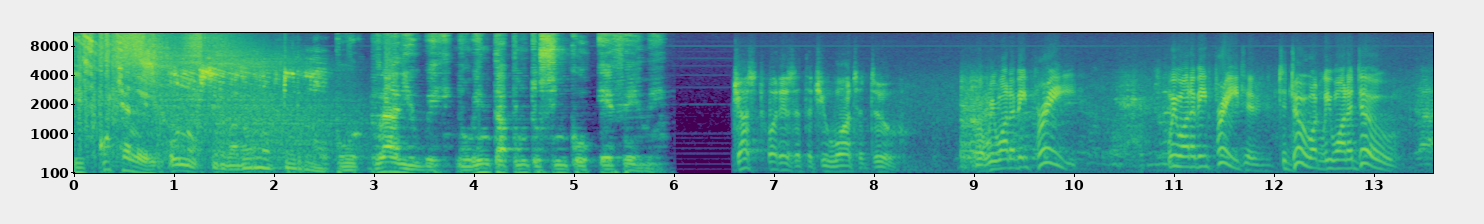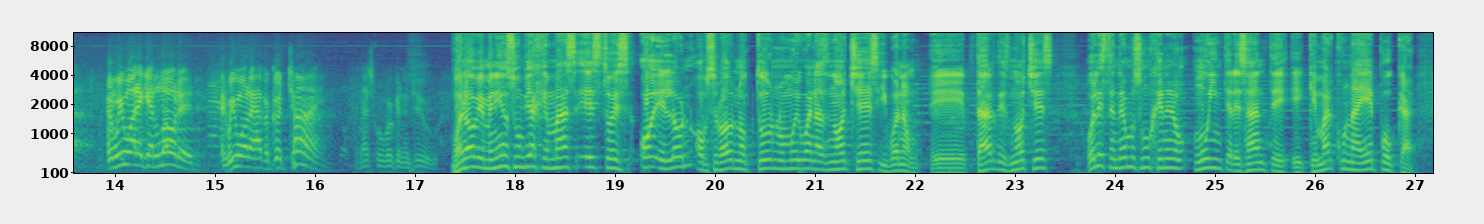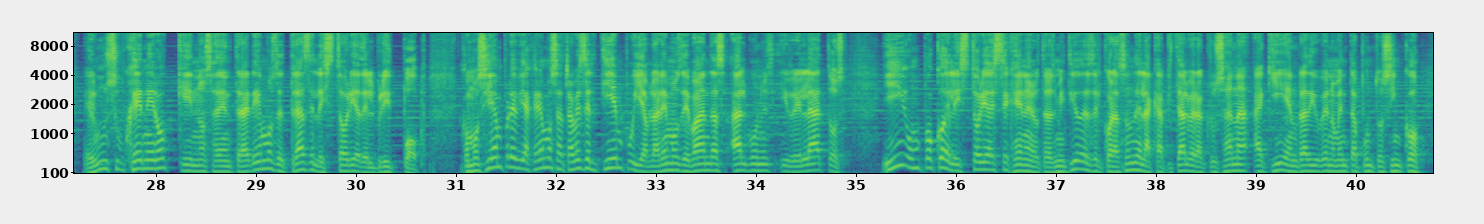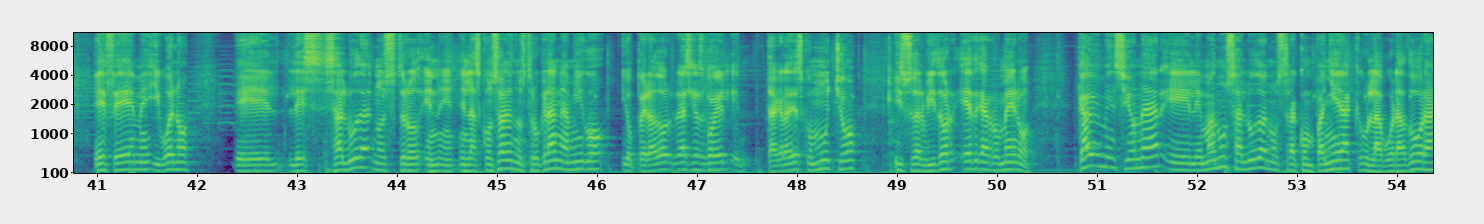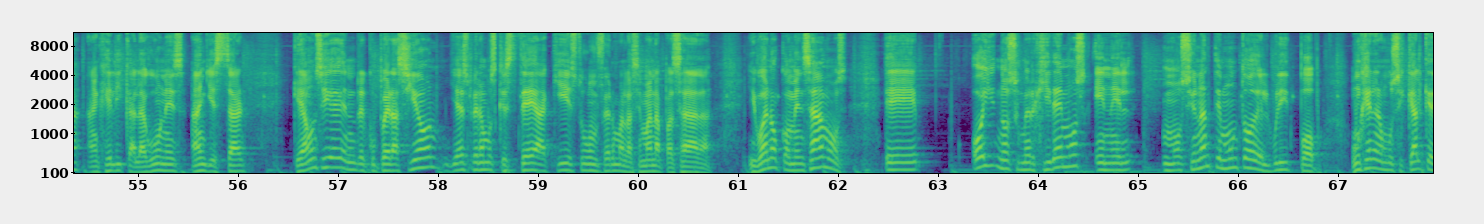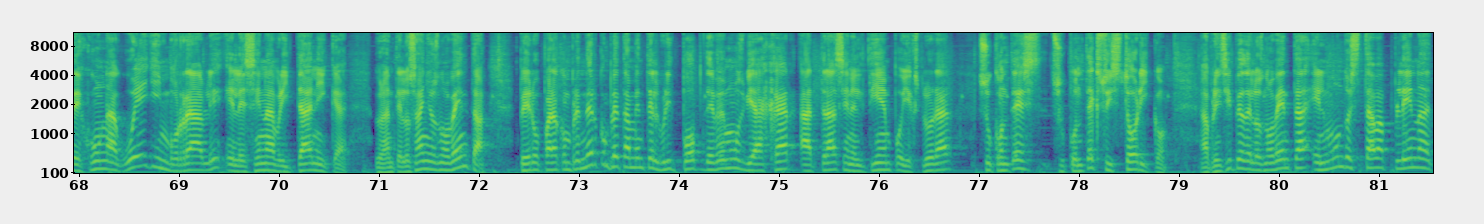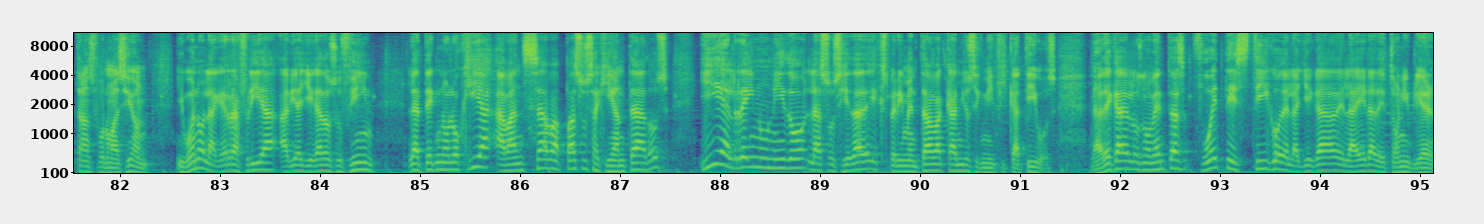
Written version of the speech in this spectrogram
Escuchan el Un Observador Nocturno por Radio B 90.5 FM. Just what is it that you want to do? Well, we want to be free. We want to be free to, to do what we want to do. And we want to get loaded. And we want to have a good time. Bueno, bienvenidos a un viaje más. Esto es El On Observador Nocturno. Muy buenas noches y bueno, eh, tardes, noches. Hoy les tendremos un género muy interesante eh, que marca una época, en un subgénero que nos adentraremos detrás de la historia del Britpop. Como siempre, viajaremos a través del tiempo y hablaremos de bandas, álbumes y relatos y un poco de la historia de este género, transmitido desde el corazón de la capital veracruzana aquí en Radio B90.5 FM. Y bueno, eh, les saluda nuestro, en, las consolas nuestro gran amigo y operador, gracias Joel, eh, te agradezco mucho, y su servidor Edgar Romero. Cabe mencionar, eh, le mando un saludo a nuestra compañera colaboradora, Angélica Lagunes, Angie Star, que aún sigue en recuperación. Ya esperemos que esté aquí, estuvo enferma la semana pasada. Y bueno, comenzamos. Hoy nos sumergiremos en el emocionante mundo del Britpop, un género musical que dejó una huella imborrable en la escena británica durante los años 90. Pero para comprender completamente el Britpop debemos viajar atrás en el tiempo y explorar su, su contexto histórico. A principios de los 90 el mundo estaba plena de transformación y bueno, la Guerra Fría había llegado a su fin, la tecnología avanzaba a pasos agigantados y el Reino Unido, la sociedad experimentaba cambios significativos. La década de los 90 fue testigo de la llegada de la era de Tony Blair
